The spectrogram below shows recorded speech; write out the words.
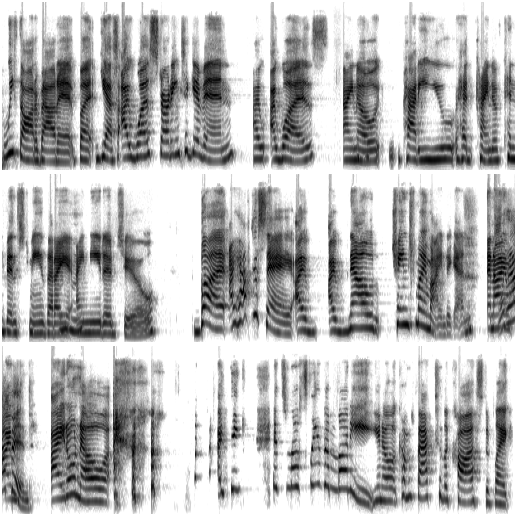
we thought about it, but yes, I was starting to give in. I, I was. I know, Patty, you had kind of convinced me that I, Mhm. I needed to. But I have to say, I've I've now changed my mind again. And what I I'm, happened? I don't know. I think it's mostly the money. You know, it comes back to the cost of like,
